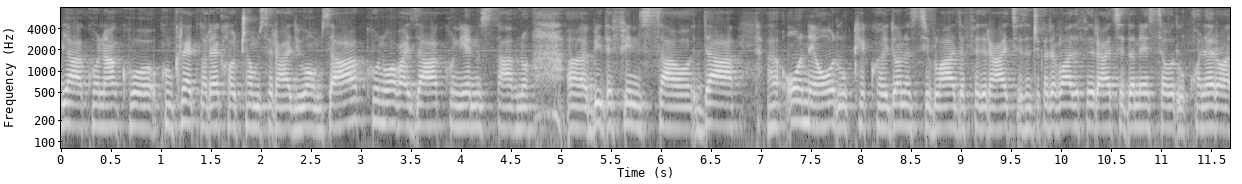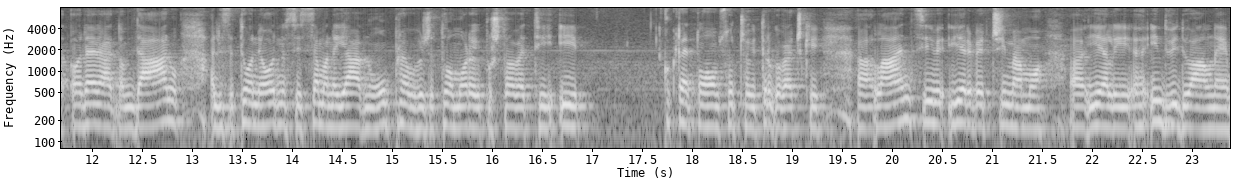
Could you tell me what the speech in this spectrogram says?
jako onako konkretno rekla o čemu se radi u ovom zakonu. Ovaj zakon jednostavno eh, bi definisao da eh, one odluke koje donosi vlada federacije, znači kada vlada federacije donese odluku o neradnom danu, ali se to ne odnosi samo na javnu upravu, već da to moraju poštovati i konkretno u ovom slučaju trgovački lanci, jer već imamo jeli, individualne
